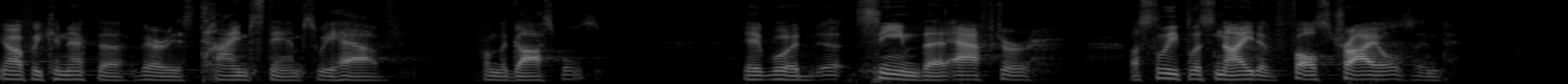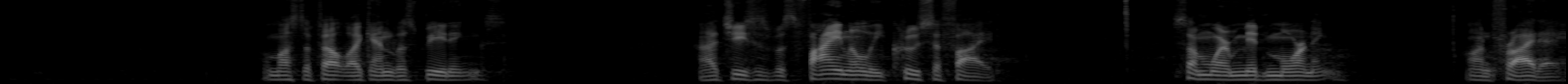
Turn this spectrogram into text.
You know, if we connect the various timestamps we have from the Gospels, it would uh, seem that after a sleepless night of false trials and must have felt like endless beatings, uh, Jesus was finally crucified somewhere mid morning on Friday.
